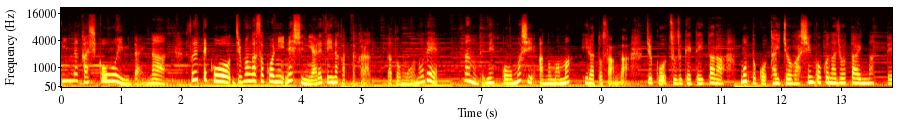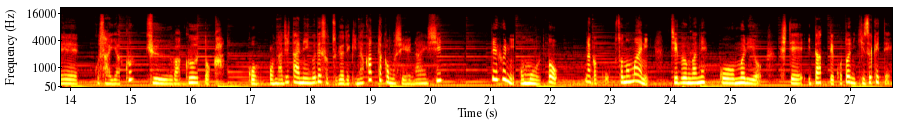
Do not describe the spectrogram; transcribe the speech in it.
うみんな賢いみたいなそうやってこう自分がそこに熱心にやれていなかったからだと思うのでなのでねこうもしあのまま平戸さんが塾を続けていたらもっとこう体調が深刻な状態になってこう最悪休学とかこう同じタイミングで卒業できなかったかもしれないしっていうふうに思うとなんかこうその前に自分がねこう無理をしていたってことに気づけて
